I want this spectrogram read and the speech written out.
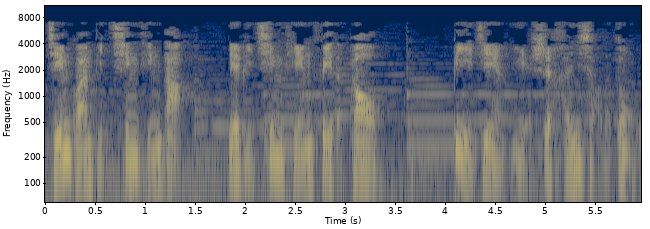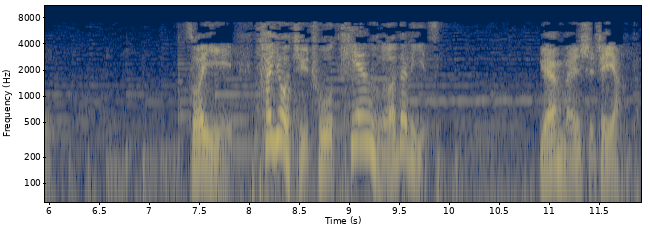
尽管比蜻蜓大，也比蜻蜓飞得高，毕竟也是很小的动物，所以他又举出天鹅的例子。原文是这样的。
